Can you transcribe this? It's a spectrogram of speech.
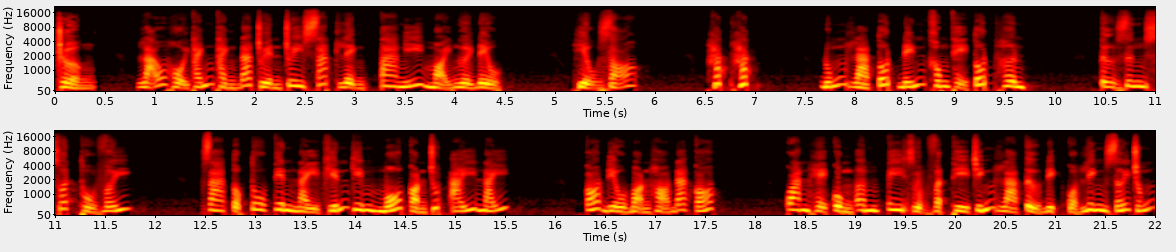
Trưởng. Lão hội thánh thành đã truyền truy sát lệnh, ta nghĩ mọi người đều. Hiểu rõ. Hắc hắc. Đúng là tốt đến không thể tốt hơn. Tự dưng xuất thủ với. Gia tộc tu tiên này khiến kim mố còn chút ái náy. Có điều bọn họ đã có. Quan hệ cùng âm ti dụ vật thì chính là tử địch của linh giới chúng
